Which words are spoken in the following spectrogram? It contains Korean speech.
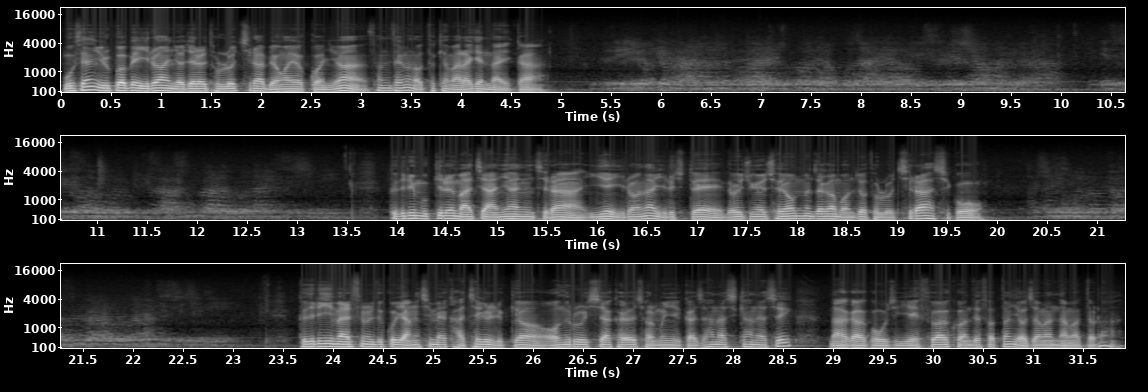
모세는 율법에 이러한 여자를 돌로 치라 명하였거니와 선생은 어떻게 말하겠나이까 그들이 묻기를 맞지 아니하는지라 이에 일어나 이르시되 너희 중에 죄 없는 자가 먼저 돌로 치라 하시고 그들이 이 말씀을 듣고 양심의 가책을 느껴 어느로 시작하여 젊은이까지 하나씩 하나씩 나아가고 오직 예수와 그 안에 섰던 여자만 남았더라.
